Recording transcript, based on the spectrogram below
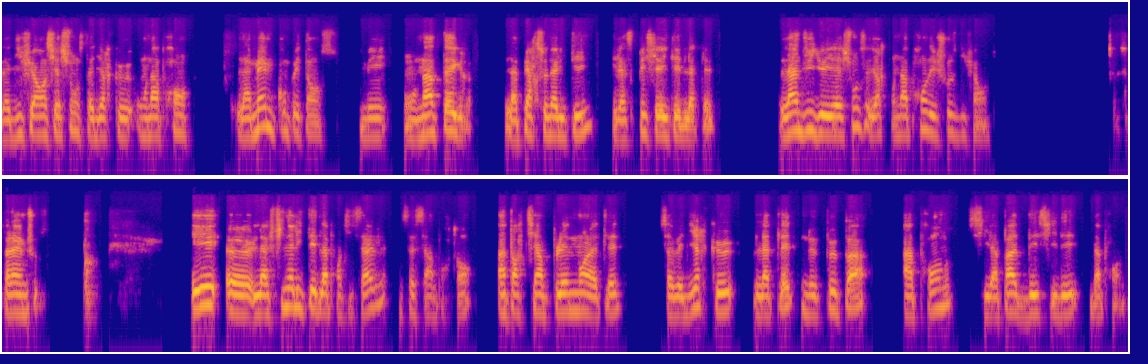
La différenciation, c'est-à-dire qu'on apprend la même compétence, mais on intègre la personnalité et la spécialité de l'athlète. L'individualisation, c'est-à-dire qu'on apprend des choses différentes. Ce n'est pas la même chose. Et euh, la finalité de l'apprentissage, ça c'est important, appartient pleinement à l'athlète. Ça veut dire que l'athlète ne peut pas apprendre s'il n'a pas décidé d'apprendre.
